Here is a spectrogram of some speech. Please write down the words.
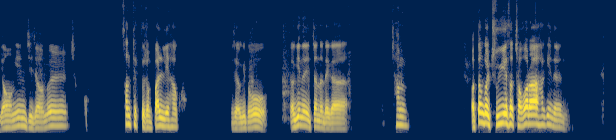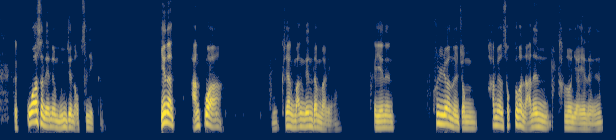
영인 지점을 찾고 선택도 좀 빨리 하고 이제 여기도 여기는 있잖아 내가 참 어떤 걸 주의해서 적어라 하기는 그 꼬아서 내는 문제는 없으니까 얘는 안 꼬아 그냥 막 낸단 말이야 그러니까 얘는 훈련을 좀 하면 속도가 나는 단원이야 얘는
